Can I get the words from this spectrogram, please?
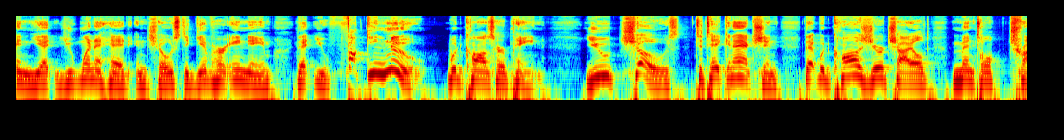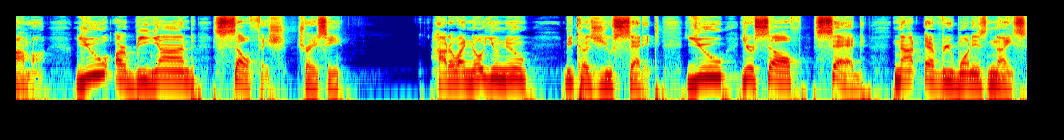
and yet you went ahead and chose to give her a name that you fucking knew would cause her pain. You chose to take an action that would cause your child mental trauma. You are beyond selfish, Tracy. How do I know you knew? Because you said it. You yourself said not everyone is nice.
